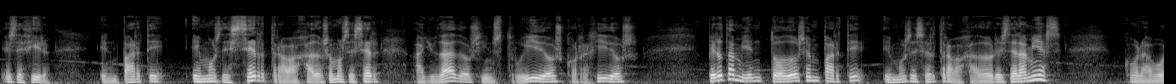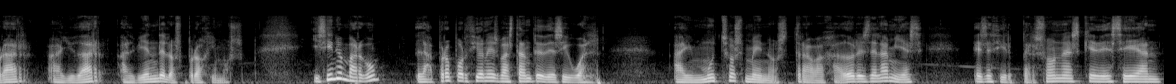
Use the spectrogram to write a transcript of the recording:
es decir, en parte hemos de ser trabajados, hemos de ser ayudados, instruidos, corregidos, pero también todos en parte hemos de ser trabajadores de la mies, colaborar, ayudar al bien de los prójimos. Y sin embargo, la proporción es bastante desigual. Hay muchos menos trabajadores de la mies, es decir, personas que desean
